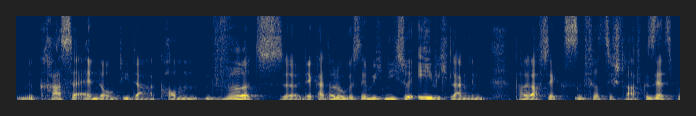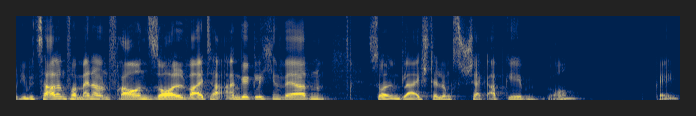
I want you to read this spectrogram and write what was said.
eine krasse Änderung, die da kommen wird. Äh, der Katalog ist nämlich nicht so ewig lang in 46 Strafgesetzbuch. Die Bezahlung von Männern und Frauen soll weiter angeglichen werden, soll einen Gleichstellungscheck abgeben. Ja, okay,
